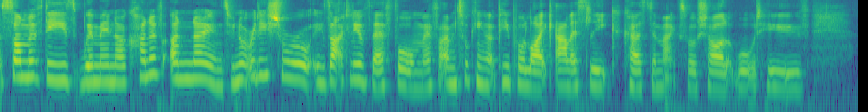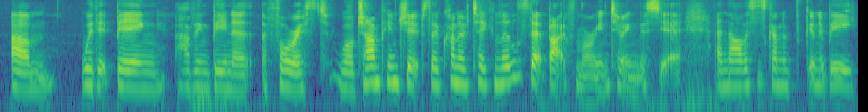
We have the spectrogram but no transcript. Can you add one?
some of these women are kind of unknowns. We're not really sure exactly of their form. If I'm talking about people like Alice Leake, Kirsten Maxwell, Charlotte Ward, who've um, with it being having been a, a, forest world championships they've kind of taken a little step back from orienteering this year and now this is kind of going to be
